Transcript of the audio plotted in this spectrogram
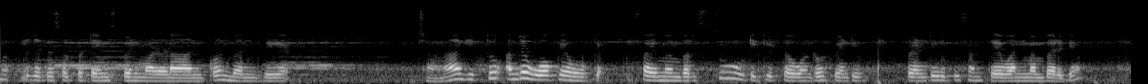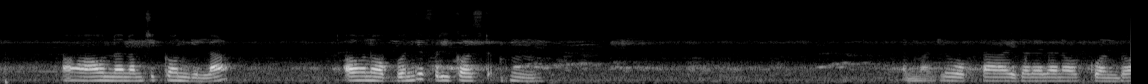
ಮಕ್ಕಳ ಜೊತೆ ಸ್ವಲ್ಪ ಟೈಮ್ ಸ್ಪೆಂಡ್ ಮಾಡೋಣ ಅಂದ್ಕೊಂಡು ಬಂದ್ವಿ. ಚೆನ್ನಾಗಿತ್ತು. ಅಂದರೆ ಓಕೆ ಓಕೆ. ಫೈವ್ ಮೆಂಬರ್ಸ್ದು ಟಿಕೆಟ್ ತೊಗೊಂಡ್ರು ಟ್ವೆಂಟಿ ಟ್ವೆಂಟಿ ರುಪೀಸ್ ಅಂತೆ ಒನ್ ಮೆಂಬರ್ಗೆ ಅವನ್ನ ನಮ್ಮ ಚಿಕ್ಕವನಿಗಿಲ್ಲ. ಅವನ ಒಬ್ಬನಿಗೆ ಫ್ರೀ ಕಾಸ್ಟ್ ಹ್ಞೂ ನನ್ನ ಮಗಳು ಹೋಗ್ತಾ ಇದ್ದಾಳೆಲ್ಲ ನೋಡಿಕೊಂಡು.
